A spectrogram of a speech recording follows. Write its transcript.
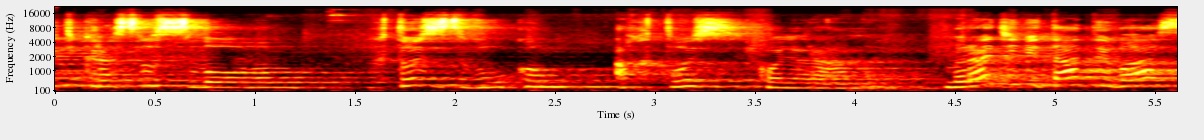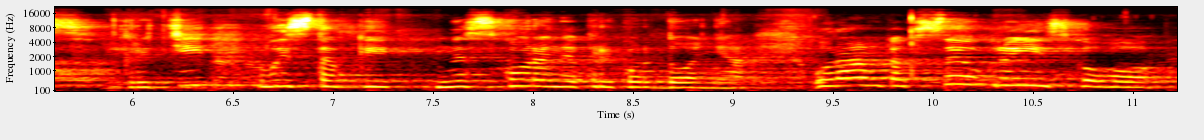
творить красу словом, хтось звуком, а хтось кольорами. Ми раді вітати вас в відкритті виставки Нескорене прикордоння у рамках всеукраїнського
